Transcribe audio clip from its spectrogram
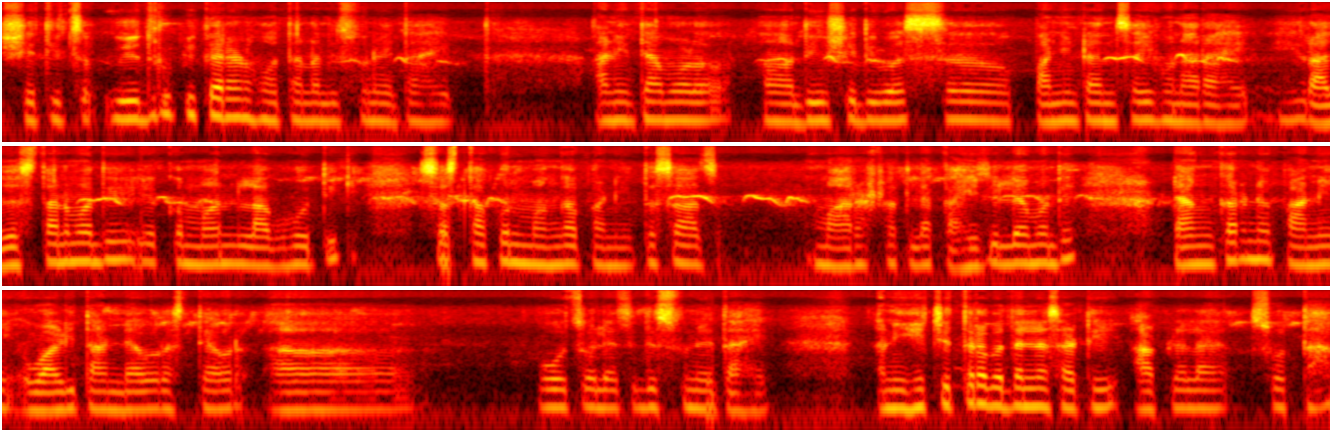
शेतीचं विद्रुपीकरण होताना दिसून येत आहेत. आणि त्यामुळं दिवसेदिवस पाणी टंचाई होणार आहे. ही राजस्थानमध्ये एक मन लागू होती की सस्ताकून मंगा पाणी. तसं आज महाराष्ट्रातल्या काही जिल्ह्यामध्ये टँकरने पाणी वाळी तांड्यावर रस्त्यावर पोहोचवल्याचं दिसून येत आहे. आणि हे चित्र बदलण्यासाठी आपल्याला स्वतः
